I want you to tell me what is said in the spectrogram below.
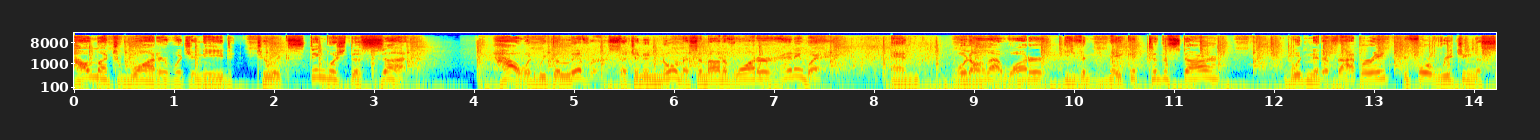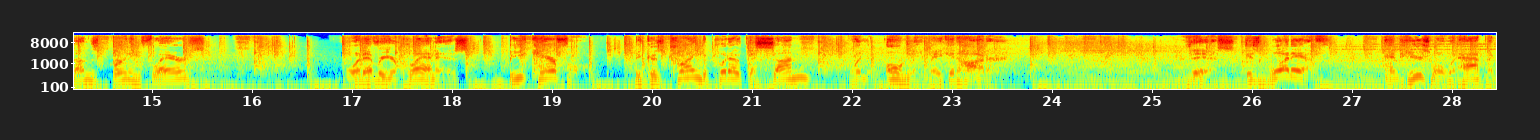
How much water would you need to extinguish the sun? How would we deliver such an enormous amount of water anyway? And would all that water even make it to the star? Wouldn't it evaporate before reaching the sun's burning flares? Whatever your plan is, be careful, because trying to put out the sun would only make it hotter. This is What If, and here's what would happen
